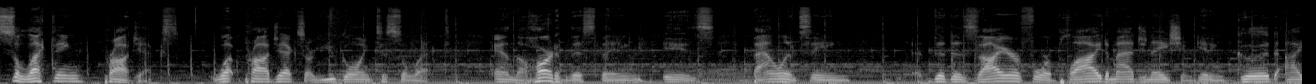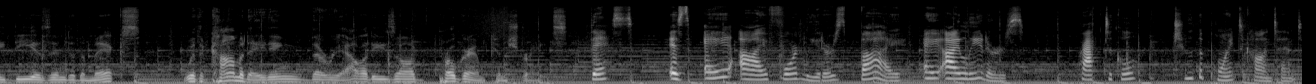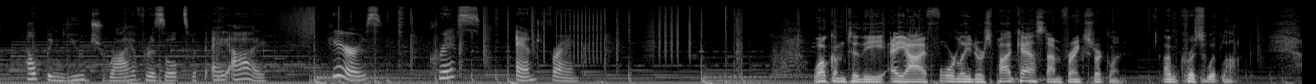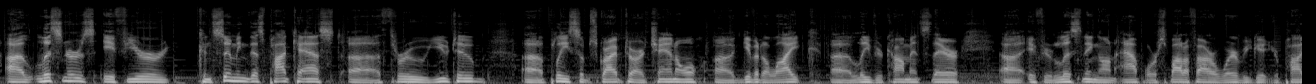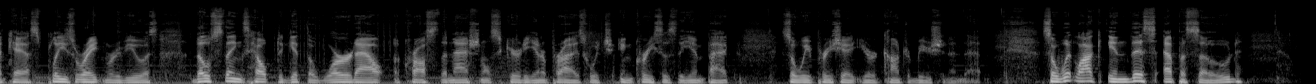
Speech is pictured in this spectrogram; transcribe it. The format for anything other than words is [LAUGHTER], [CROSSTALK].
selecting projects. What projects are you going to select? And the heart of this thing is balancing the desire for applied imagination, getting good ideas into the mix, with accommodating the realities of program constraints. This is AI for Leaders by AI Leaders. Practical, to the point content helping you drive results with AI. Here's Chris and Frank. Welcome to the AI for Leaders podcast. I'm Frank Strickland. I'm Chris Whitlock. Uh, listeners, if you're consuming this podcast uh, through YouTube, uh, please subscribe to our channel, uh, give it a like, uh, leave your comments there. Uh, if you're listening on Apple or Spotify or wherever you get your podcasts, please rate and review us. Those things help to get the word out across the national security enterprise, which increases the impact. So we appreciate your contribution in that. So, Whitlock, in this episode,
